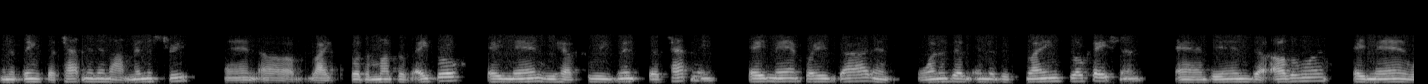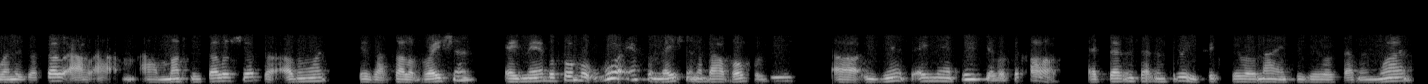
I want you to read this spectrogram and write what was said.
and the things that's happening in our ministry. And uh, like for the month of April, amen, we have two events that's happening. Amen. Praise God. And one of them in the Des location, and then the other one, amen, one is a fellow, our, our, our monthly fellowship. The other one is our celebration. Amen. But Before more information about both of these, uh, events, amen, please give us a call at 773-609-2071.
